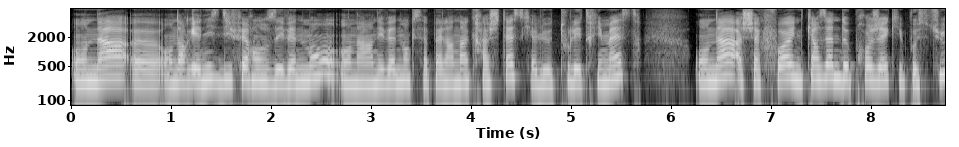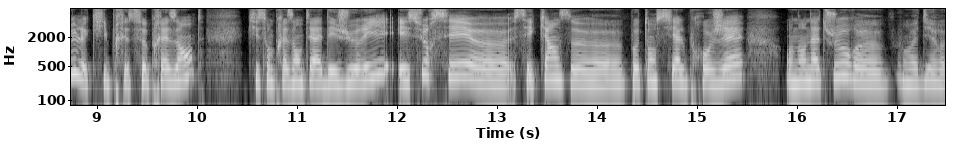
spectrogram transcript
on, a, euh, on organise différents événements. On a un événement qui s'appelle un crash test qui a lieu tous les trimestres. On a à chaque fois une quinzaine de projets qui postulent, qui se présentent, qui sont présentés à des jurys. Et sur ces, euh, ces 15 euh, potentiels projets, on en a toujours, on va dire,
